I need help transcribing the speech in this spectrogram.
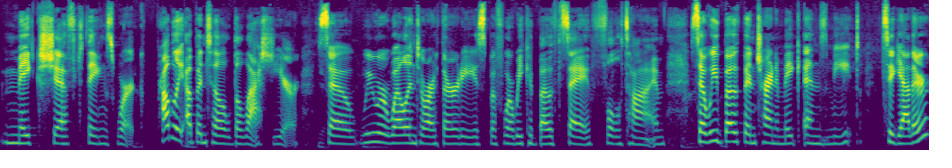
makeshift things work probably up until the last year. So we were well into our 30s before we could both say full time. So we've both been trying to make ends meet together.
